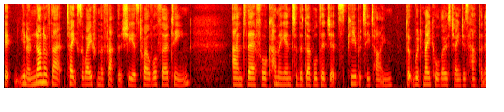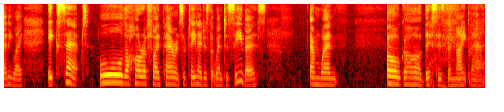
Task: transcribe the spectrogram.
it, you know, none of that takes away from the fact that she is 12 or 13 and therefore coming into the double digits puberty time that would make all those changes happen anyway, except all the horrified parents of teenagers that went to see this and went, oh God, this is the nightmare.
